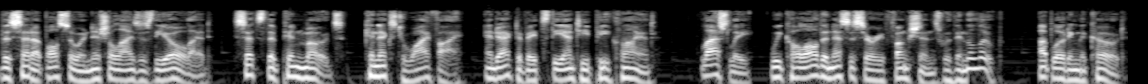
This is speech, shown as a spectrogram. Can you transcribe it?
the setup also initializes the OLED, sets the pin modes, connects to Wi-Fi, and activates the NTP client. Lastly, we call all the necessary functions within the loop. Uploading the code.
